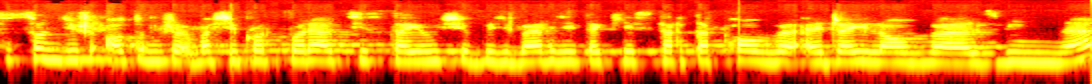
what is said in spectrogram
co sądzisz o tym, że właśnie korporacje stają się być bardziej takie startupowe, agile'owe, zwinne,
